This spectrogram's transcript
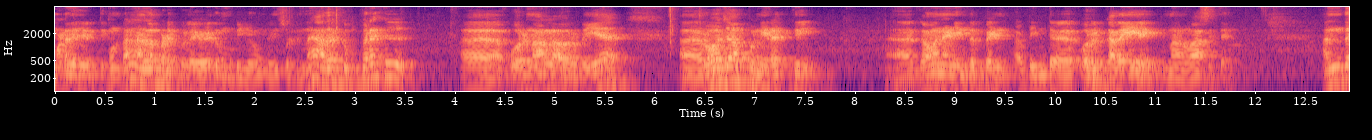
மனதில் இருத்தி கொண்டால் நல்ல படைப்புகளை எழுத முடியும் அப்படின்னு சொல்லியிருந்தேன். அதற்கு பிறகு ஒரு நாள் அவருடைய ரோஜாப்பு நிறத்தில் கவனணிந்த பெண் அப்படின்ற ஒரு கதையை நான் வாசித்தேன். அந்த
